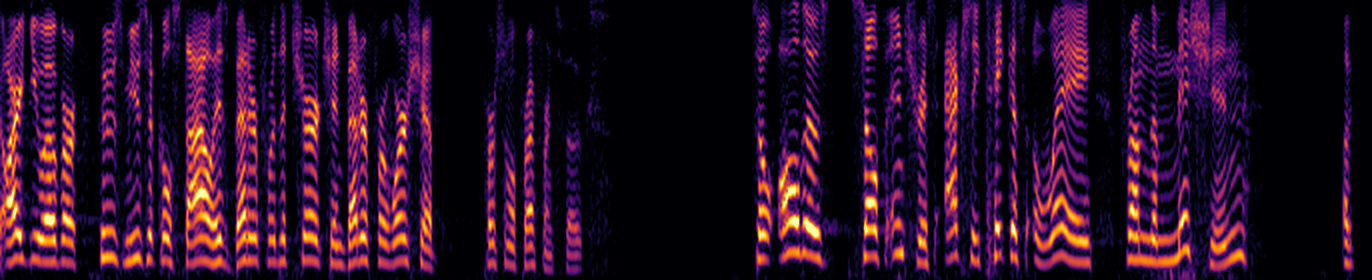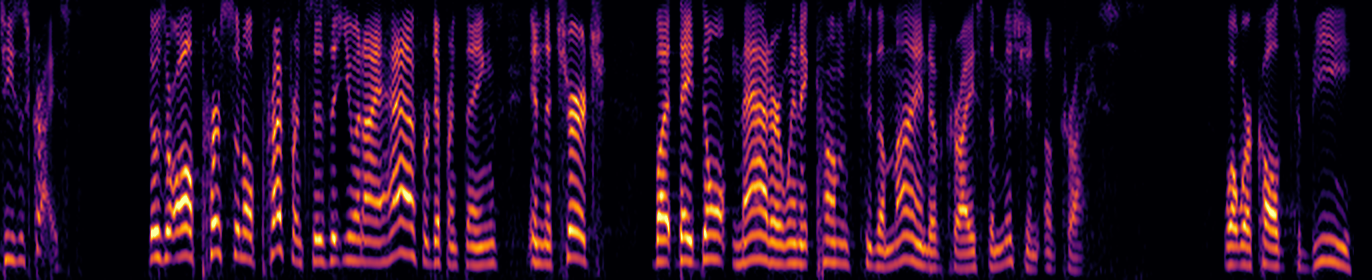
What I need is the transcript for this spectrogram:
argue over whose musical style is better for the church and better for worship. Personal preference, folks. So, all those self interests actually take us away from the mission of Jesus Christ. Those are all personal preferences that you and I have for different things in the church, but they don't matter when it comes to the mind of Christ, the mission of Christ. What we're called to be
